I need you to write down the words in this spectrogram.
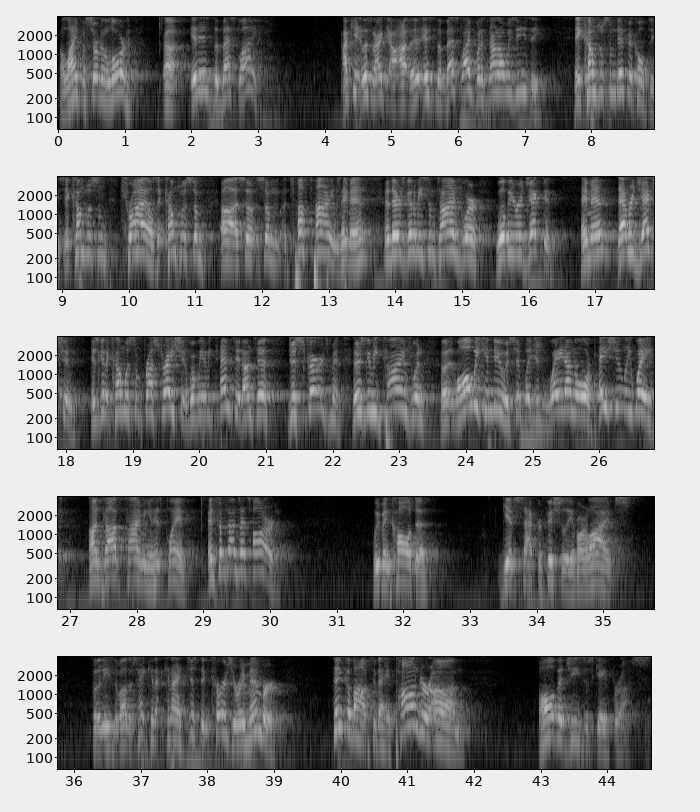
A life of serving the Lord, uh, it is the best life. I can't, listen, I, I, it's the best life, but it's not always easy. It comes with some difficulties. It comes with some trials. It comes with some, uh, some, some tough times, amen. And there's going to be some times where we'll be rejected. Amen. That rejection is going to come with some frustration. We're going to be tempted unto discouragement. There's going to be times when uh, all we can do is simply just wait on the Lord, patiently wait on God's timing and His plan. And sometimes that's hard. We've been called to give sacrificially of our lives for the needs of others. Hey, can I, can I just encourage you? Remember, think about today, ponder on all that Jesus gave for us.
